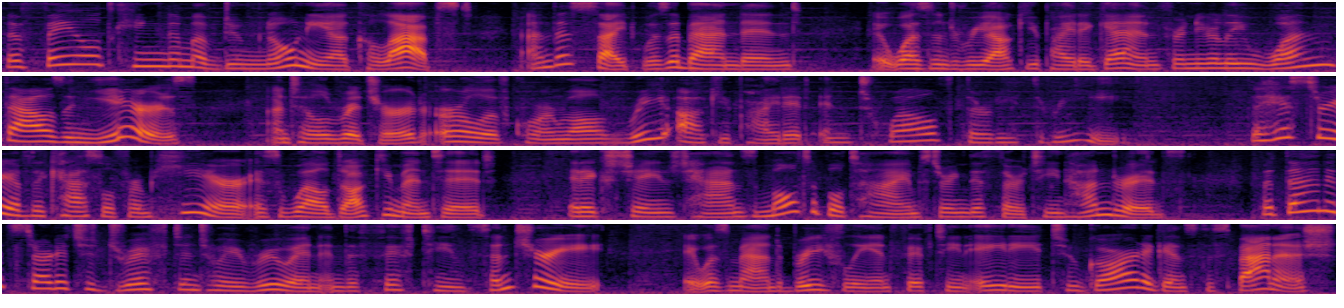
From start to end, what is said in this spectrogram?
the failed kingdom of Dumnonia collapsed and the site was abandoned. It wasn't reoccupied again for nearly 1,000 years until Richard, Earl of Cornwall, reoccupied it in 1233. The history of the castle from here is well documented. It exchanged hands multiple times during the 1300s, but then it started to drift into a ruin in the 15th century. It was manned briefly in 1580 to guard against the Spanish,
